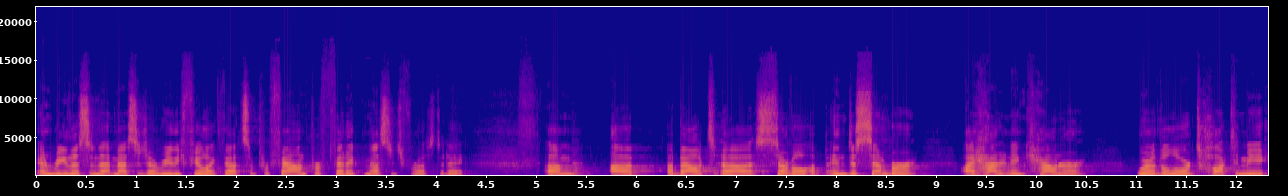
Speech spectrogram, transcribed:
and re listen to that message. I really feel like that's a profound prophetic message for us today. Um, uh, about uh, several, in December, I had an encounter where the Lord talked to me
